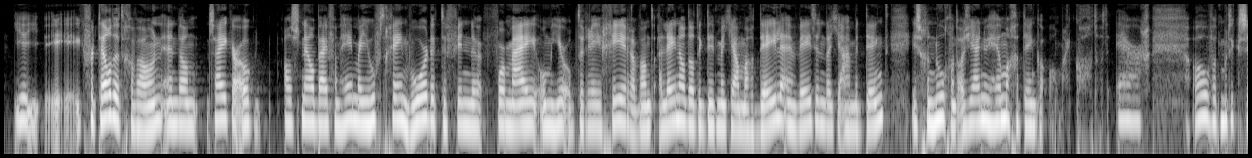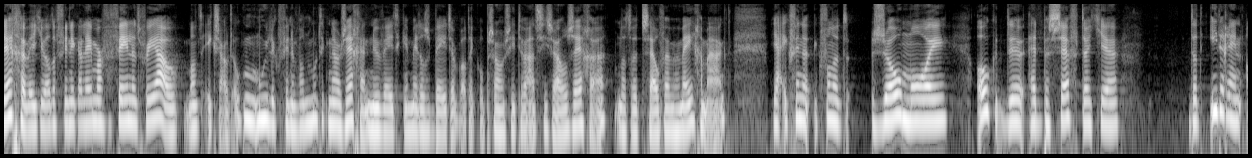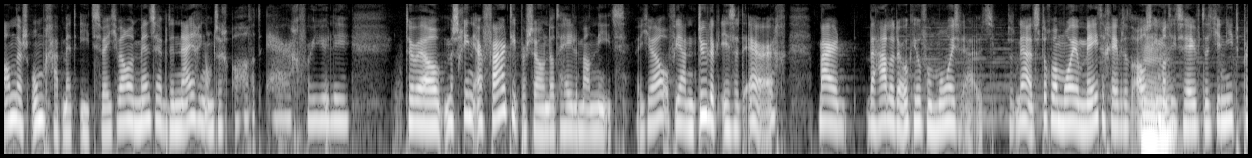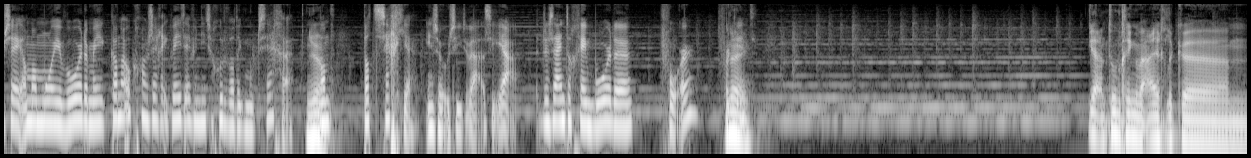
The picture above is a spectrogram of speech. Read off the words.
Je, ik vertelde het gewoon en dan zei ik er ook al snel bij van... hé, hey, maar je hoeft geen woorden te vinden voor mij om hierop te reageren. Want alleen al dat ik dit met jou mag delen en weten dat je aan me denkt, is genoeg. Want als jij nu helemaal gaat denken, oh my god, wat erg. Oh, wat moet ik zeggen? Weet je wel, dat vind ik alleen maar vervelend voor jou. Want ik zou het ook moeilijk vinden, wat moet ik nou zeggen? Nu weet ik inmiddels beter wat ik op zo'n situatie zou zeggen, omdat we het zelf hebben meegemaakt. Ja, ik, vind het, ik vond het zo mooi. Ook de, het besef dat je dat iedereen anders omgaat met iets. Weet je wel, Want mensen hebben de neiging om te zeggen: Oh, wat erg voor jullie. Terwijl misschien ervaart die persoon dat helemaal niet. Weet je wel? Of ja, natuurlijk is het erg. Maar we halen er ook heel veel moois uit. Dus, nou, het is toch wel mooi om mee te geven dat als Mhm. iemand iets heeft, dat je niet per se allemaal mooie woorden, maar je kan ook gewoon zeggen: Ik weet even niet zo goed wat ik moet zeggen. Ja. Want wat zeg je in zo'n situatie? Ja, er zijn toch geen woorden voor, voor Nee. dit? Ja, en toen gingen we eigenlijk ehm,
